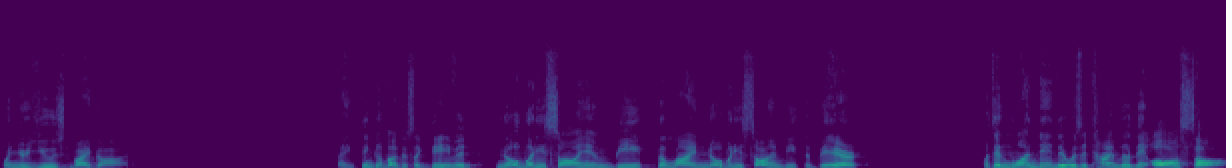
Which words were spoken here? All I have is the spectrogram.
when you're used by God. Like think about this, like David, nobody saw him beat the lion, nobody saw him beat the bear. But then one day there was a time that they all saw,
